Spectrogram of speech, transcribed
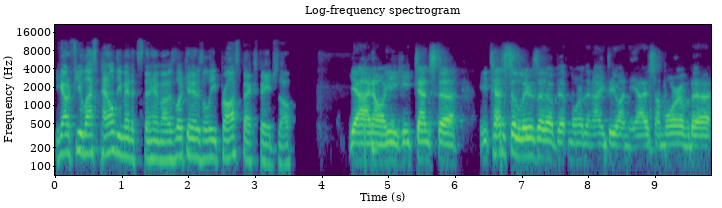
You got a few less penalty minutes than him. I was looking at his elite prospects page though. Yeah, I know. He he tends to he tends to lose it a bit more than I do on the ice. I'm more of the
